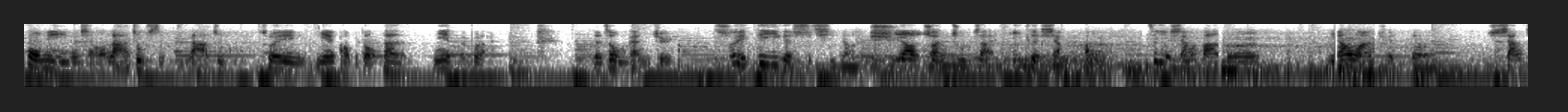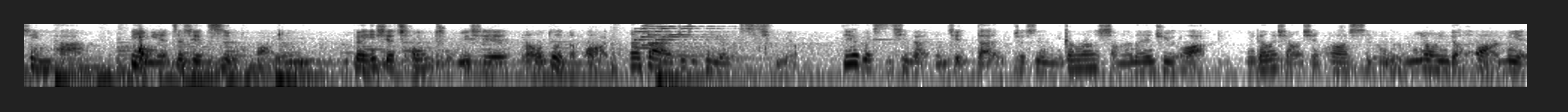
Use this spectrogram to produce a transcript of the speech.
后面一个想要拉住绳子拉住，所以你也跑不动，但你也回不来的这种感觉。所以第一个时期呢，需要专注在一个想法，这个想法呢，你要完全的相信它，避免这些自我怀疑跟一些冲突、一些矛盾的话语。那再来就是第二个时期了。第二个时期呢，很简单，就是你刚刚想的那一句话，你刚刚想要显化的事物，你用一个画面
